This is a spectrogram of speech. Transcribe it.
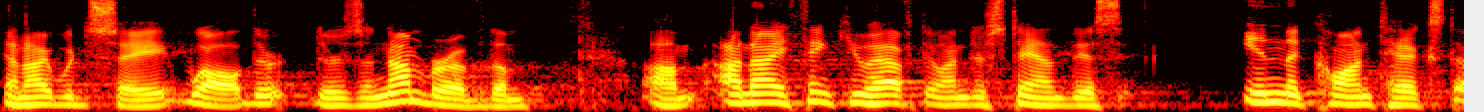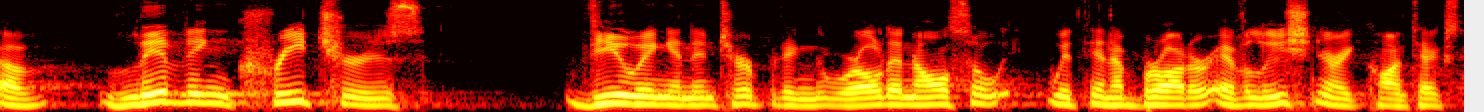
And I would say, well, there, there's a number of them. Um, and I think you have to understand this in the context of living creatures viewing and interpreting the world, and also within a broader evolutionary context.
